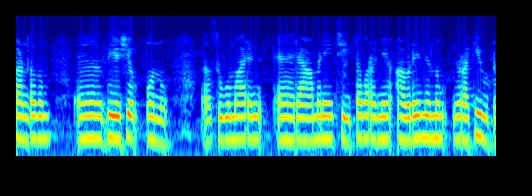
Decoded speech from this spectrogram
കണ്ടതും ദേഷ്യം വന്നു. സുകുമാരൻ രാമനെ ചീത്ത പറഞ്ഞ് അവിടെ നിന്നും ഇറക്കിവിട്ടു.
